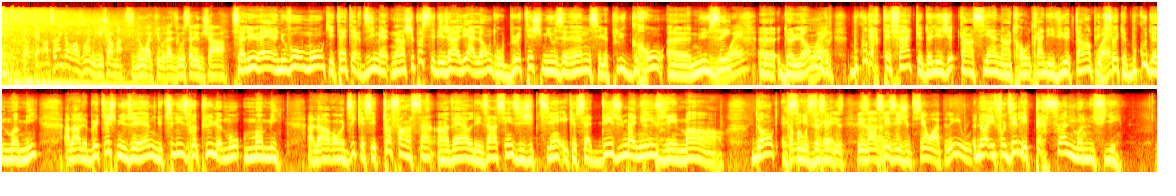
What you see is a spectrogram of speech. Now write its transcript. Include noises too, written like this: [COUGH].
45 on va rejoindre Richard Martineau à Cube Radio. Salut Richard. Salut, hey, un nouveau mot qui est interdit maintenant. Je sais pas si t'es déjà allé à Londres au British Museum, c'est le plus gros euh, musée Ouais. euh, de Londres. Ouais. Beaucoup d'artefacts de l'Égypte ancienne, entre autres, hein, des vieux temples et Ouais. tout ça, et t'as beaucoup de momies. Alors le British Museum n'utilisera plus le mot momie. Alors on dit que c'est offensant envers les anciens Égyptiens et que ça déshumanise les morts. Donc c'est sait ça? vrai. Les, les anciens Égyptiens ont appelé ou? Non, il faut dire les personnes momifiées.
